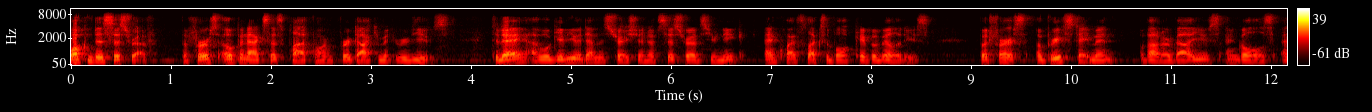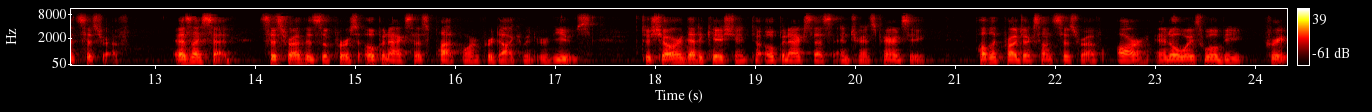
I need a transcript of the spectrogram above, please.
Welcome to Sysrev, the first open access platform for document reviews. Today, I will give you a demonstration of Sysrev's unique and quite flexible capabilities. But first, a brief statement about our values and goals at Sysrev. As I said, Sysrev is the first open access platform for document reviews. To show our dedication to open access and transparency, public projects on Sysrev are and always will be free.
